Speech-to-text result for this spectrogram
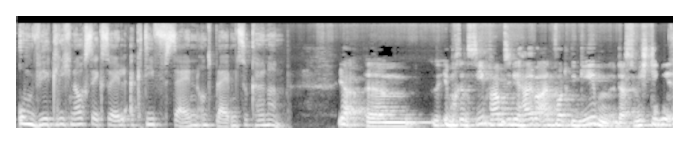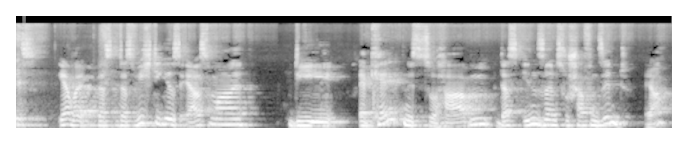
um wirklich noch sexuell aktiv sein und bleiben zu können? Ja, ähm, im Prinzip haben Sie die halbe Antwort gegeben. Das Wichtige ist, ja, weil das, das Wichtige ist erstmal die Erkenntnis zu haben, dass Inseln zu schaffen sind. Ja,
